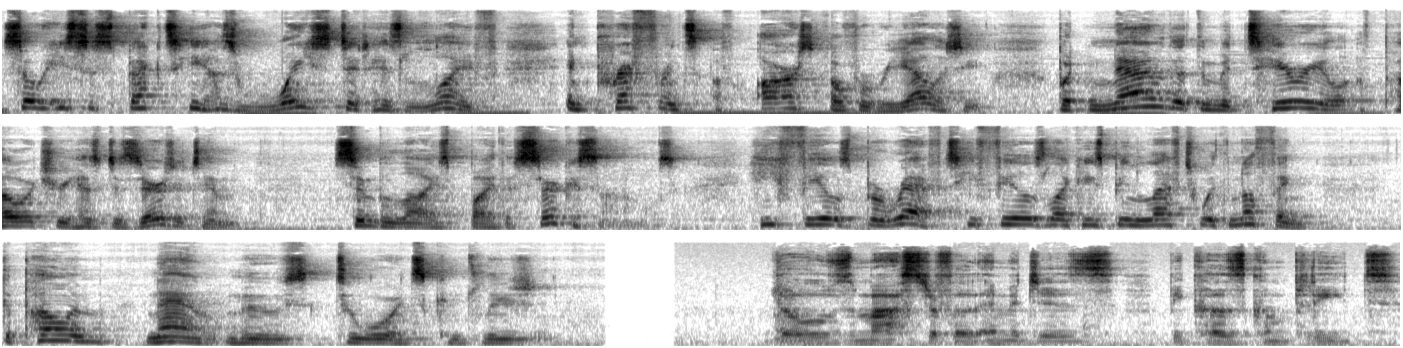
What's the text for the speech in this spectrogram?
So he suspects he has wasted his life in preference of art over reality. But now that the material of poetry has deserted him, symbolized by the circus animals, he feels bereft. He feels like he's been left with nothing. The poem now moves towards conclusion. Those masterful images, because complete,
